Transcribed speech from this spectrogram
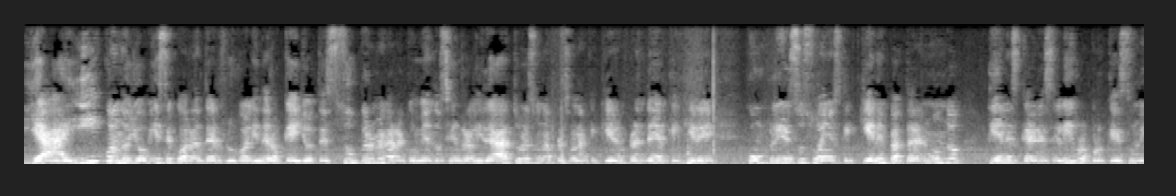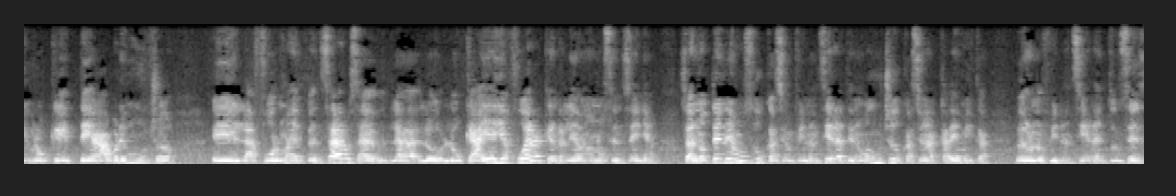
Y ahí cuando yo vi ese cuadrante del flujo del dinero, que yo te súper mega recomiendo, si en realidad tú eres una persona que quiere emprender, que quiere cumplir sus sueños, que quiere impactar el mundo, tienes que leer ese libro, porque es un libro que te abre mucho eh, la forma de pensar, o sea, lo, lo, que hay allá afuera que en realidad no nos enseñan. O sea, no tenemos educación financiera, tenemos mucha educación académica, pero no financiera. Entonces,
